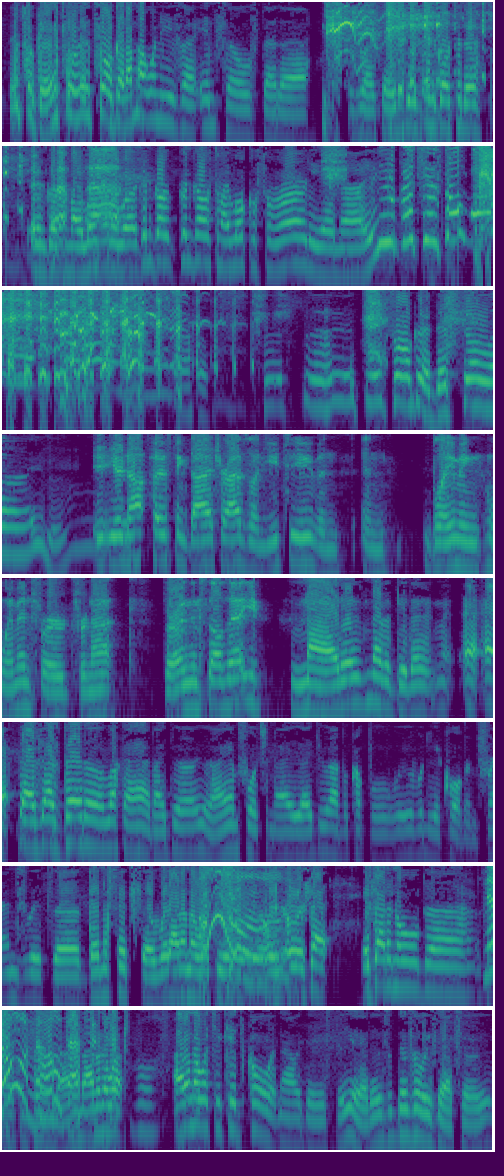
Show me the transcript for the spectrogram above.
it's okay. It's all it's all good. I'm not one of these uh, incels that uh, is like uh, is gonna go to the gonna go to my local uh, gonna go gonna go to my local sorority and uh, you bitches don't want me. It's, uh, it's all good. They're still uh, you know. You're not posting diatribes on YouTube and and blaming women for for not throwing themselves at you. No, has never been. Uh, as as bad a luck I have, I do. You know, I am fortunate. I, I do have a couple. What do they call them? Friends with uh, benefits. Uh, what I don't know what Oh. the or, or is that is that an old? Uh, No, no, I- that's I don't know what. I don't know what your kids call it nowadays, but yeah, there's there's always that. So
